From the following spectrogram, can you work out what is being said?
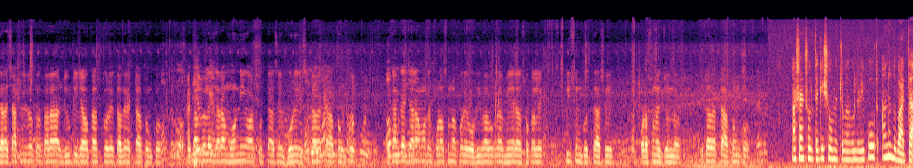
যারা চাকরিরত তারা ডিউটি যাতায়াত করে তাদের একটা আতঙ্ক। সকালবেলায় যারা মর্নিং ওয়ার্ক করতে আসে ভোরে সেটাও একটা আতঙ্ক। এখানকার যারা আমাদের পড়াশোনা করে অভিভাবকরা মেয়েরা সকালে টিউশন করতে আসে পড়াশোনার জন্য। এটাও একটা আতঙ্ক। আসানসোল থেকে সৌমিত্র গাঙ্গুলের রিপোর্ট আনন্দ বার্তা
